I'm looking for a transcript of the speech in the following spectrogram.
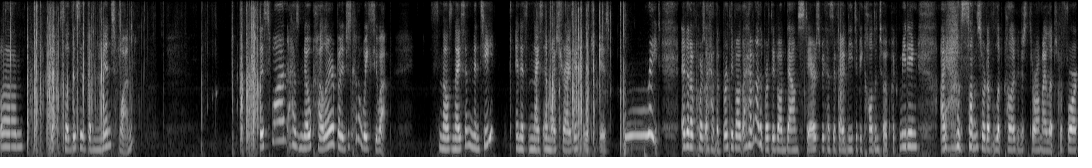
yeah, so this is the mint one. This one has no color, but it just kind of wakes you up. Smells nice and minty, and it's nice and moisturizing, which is great. And then, of course, I have the birthday balm. I have another birthday balm downstairs because if I need to be called into a quick meeting, I have some sort of lip color I can just throw on my lips before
